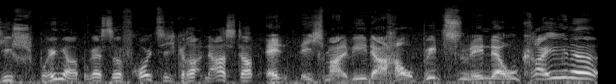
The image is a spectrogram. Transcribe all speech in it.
Die Springerpresse freut sich gerade ein Ast ab. Endlich mal wieder Haubitzen in der Ukraine.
